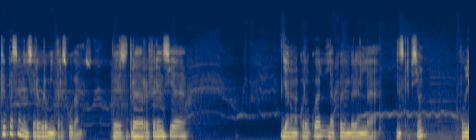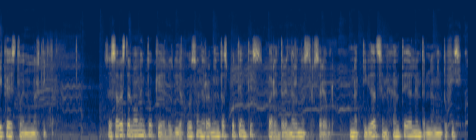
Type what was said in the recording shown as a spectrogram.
¿qué pasa en el cerebro mientras jugamos? Pues otra referencia, ya no me acuerdo cuál, la pueden ver en la descripción, publica esto en un artículo. Se sabe hasta el momento que los videojuegos son herramientas potentes para entrenar nuestro cerebro, una actividad semejante al entrenamiento físico.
